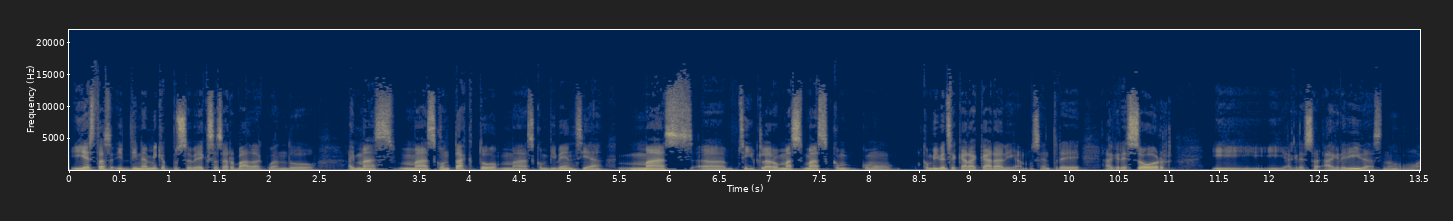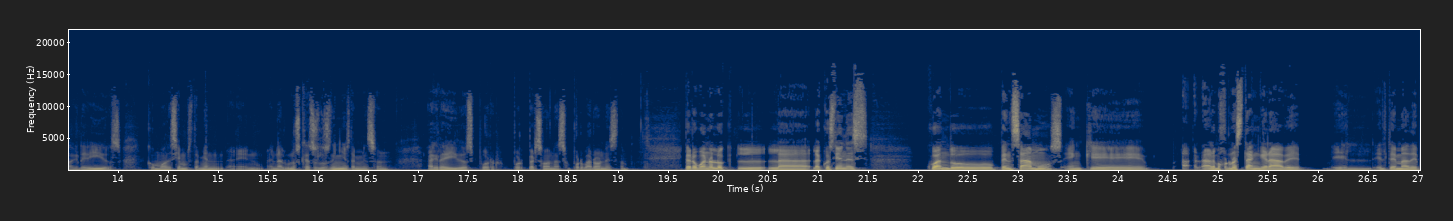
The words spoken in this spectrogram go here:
Y esta dinámica pues se ve exacerbada cuando hay más, más contacto, más convivencia, más, ah, sí, claro, más, más com- como convivencia cara a cara, digamos, entre agresor y, y agredidas, ¿no? O agredidos. Como decíamos también, en, en algunos casos los niños también son agredidos por, por personas o por varones, ¿no? Pero bueno, lo- la, la cuestión es cuando pensamos en que a, lo mejor no es tan grave el, el tema de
